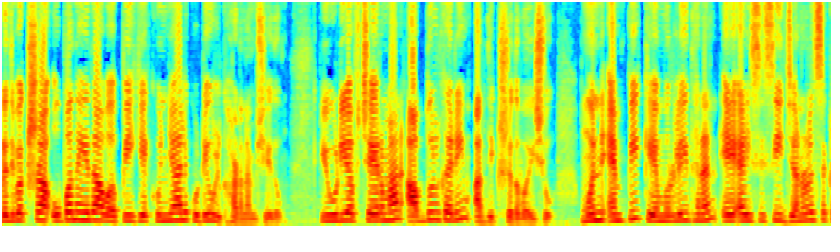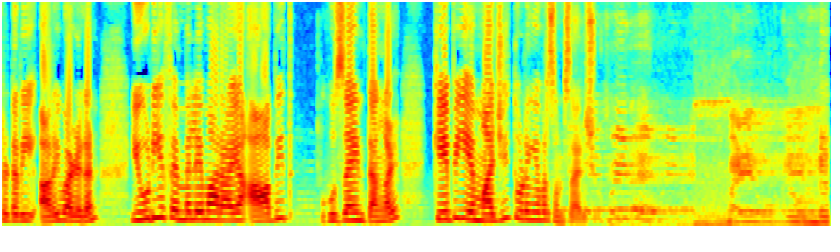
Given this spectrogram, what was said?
പ്രതിപക്ഷ ഉപനേതാവ് പി കെ കുഞ്ഞാലിക്കുട്ടി ഉദ്ഘാടനം ചെയ്തു. U D F chairman Abdul Kareem അധ്യക്ഷത വഹിച്ചു. മുൻ M P K Muraleedharan A I C C general secretary Arivazhagan U D F M L എമാരായ ആബിദ് ഹുസൈൻ തങ്ങൾ കെ പി എ മജീദ് തുടങ്ങിയവർ സംസാരിച്ചു. ഉണ്ട്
